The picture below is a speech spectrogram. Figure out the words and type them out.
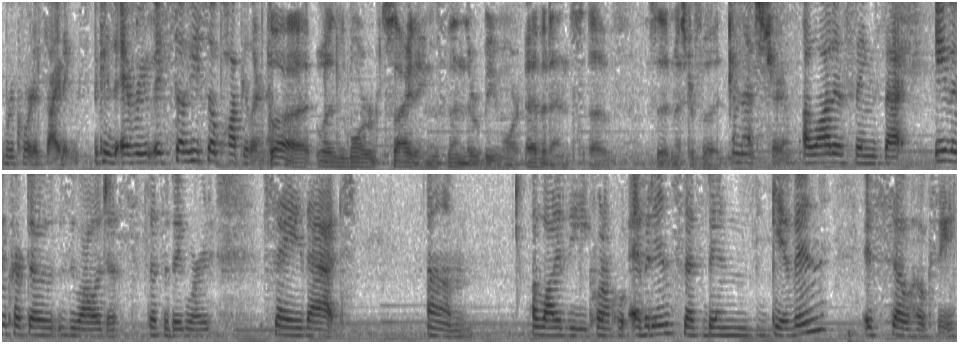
recorded sightings because every it's so he's so popular now. But with more sightings, then there would be more evidence of said Mr. Foot. And that's true. A lot of things that even cryptozoologists, that's a big word, say that um, a lot of the quote unquote evidence that's been given is so hoaxy.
